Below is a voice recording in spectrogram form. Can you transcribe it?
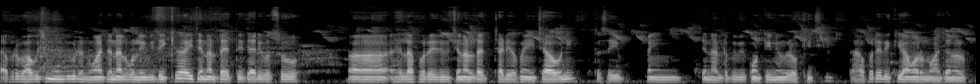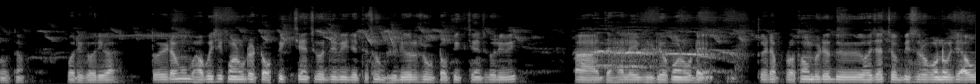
होपर भाई मुझे गोटे नुआ चेल बन देखिए ये चेलटा एत चार बर्ष ହେଲା ପରେ ଯେଉଁ ଚ୍ୟାନେଲ୍ଟା ଛାଡ଼ିବା ପାଇଁ ଇଚ୍ଛା ହେଉନି ତ ସେଇ ପାଇଁ ଚ୍ୟାନେଲ୍ଟାକୁ ବି କଣ୍ଟିନ୍ୟୁ ରଖିଛି ତା'ପରେ ଦେଖିବା ଆମର ନୂଆ ଚ୍ୟାନେଲ୍ ପରି କରିବା ତ ଏଇଟା ମୁଁ ଭାବୁଛି କ'ଣ ଗୋଟେ ଟପିକ୍ ଚେଞ୍ଜ କରିଦେବି ଯେତେ ସବୁ ଭିଡ଼ିଓର ସବୁ ଟପିକ୍ ଚେଞ୍ଜ କରିବି ଯାହାହେଲେ ଏଇ ଭିଡ଼ିଓ କ'ଣ ଗୋଟେ ତ ଏଇଟା ପ୍ରଥମ ଭିଡ଼ିଓ ଦୁଇ ହଜାର ଚବିଶର ବନାଉଛି ଆଉ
